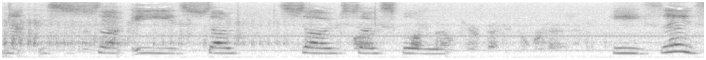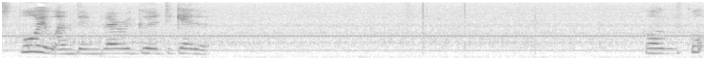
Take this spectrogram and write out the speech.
And that is so he is so so so spoiled. He's so spoiled and been very good to get it. We've got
